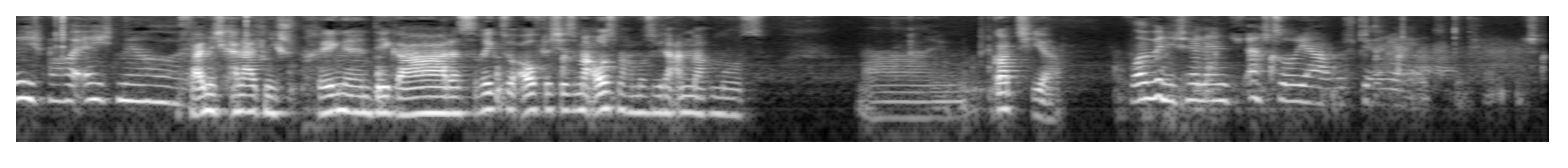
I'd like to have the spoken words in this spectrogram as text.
Ich brauche echt mehr. Vor allem, ich kann halt nicht springen, Digga. Das regt so auf, dass ich das immer ausmachen muss, wieder anmachen muss. Mein Gott hier. Wollen wir die Challenge? Ach so, ja, wir spielen ja jetzt die Challenge.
